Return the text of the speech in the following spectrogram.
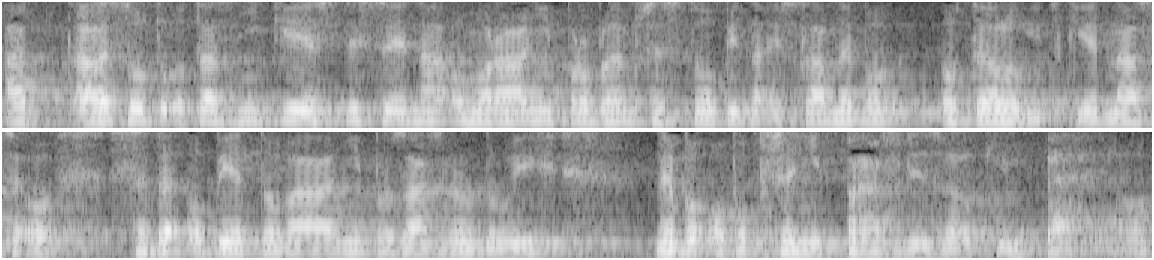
a, ale jsou tu otazníky, jestli se jedná o morální problém přestoupit na islám nebo o teologický. Jedná se o sebeobětování pro záchranu druhých nebo o popření pravdy s velkým P. Jo?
